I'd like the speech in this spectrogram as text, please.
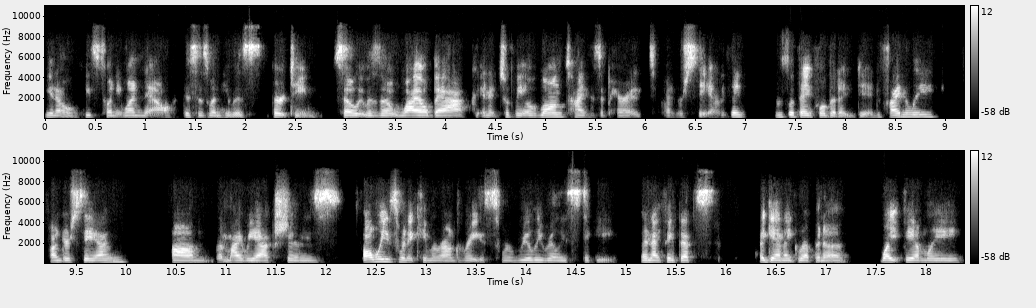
you know, he's 21 now. This is when he was 13. So it was a while back. And it took me a long time as a parent to understand. I think I'm so thankful that I did finally understand. Um, but my reactions, always when it came around race, were really, really sticky. And I think that's, again, I grew up in a white family.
